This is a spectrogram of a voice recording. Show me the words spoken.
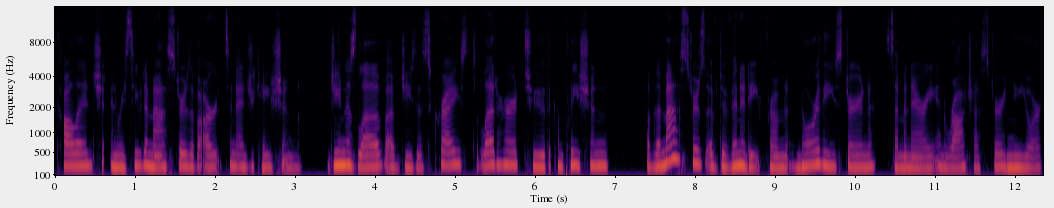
College and received a Master's of Arts in Education. Gina's love of Jesus Christ led her to the completion of the Master's of Divinity from Northeastern Seminary in Rochester, New York,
